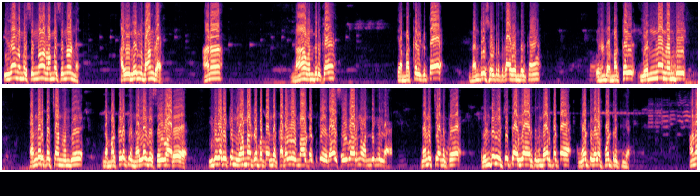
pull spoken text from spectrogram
இதுதான் நம்ம சின்னம் நம்ம சின்னம்னு. அதுல இருந்து வாங்க. ஆனா நான் வந்திருக்கேன். என் மக்கள்கிட்ட நன்றி சொல்றதுக்காக வந்திருக்கேன். என்னுடைய மக்கள் என்ன நம்பி தங்கர் பச்சான் வந்து இந்த மக்களுக்கு நல்லது செய்வாரு. இதுவரைக்கும் ஏமாற்றப்பட்ட இந்த கடலூர் மாவட்டத்துக்கு ஏதாவது செய்வாருன்னு வந்தீங்கல்ல? நினைச்சு எனக்கு ரெண்டு லட்சத்தி ஐயாயிரத்துக்கு மேற்பட்ட ஓட்டுகளை போட்டிருக்கீங்க. ஆனா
